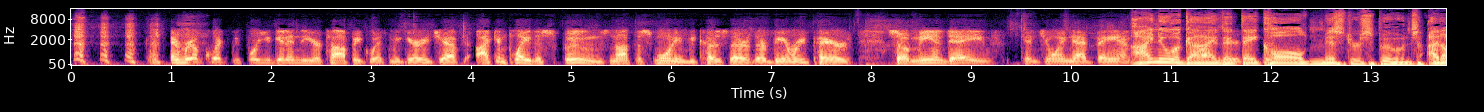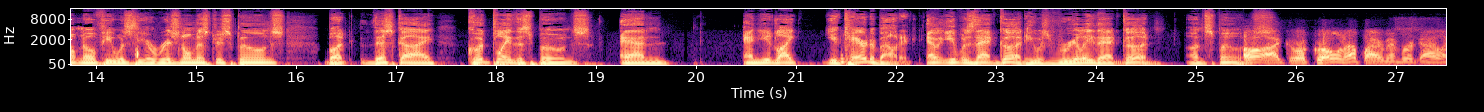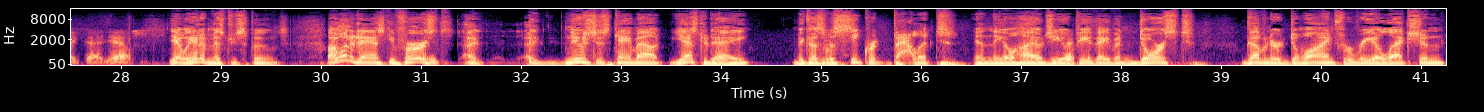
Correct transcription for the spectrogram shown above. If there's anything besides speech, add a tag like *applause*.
and real quick before you get into your topic with me, Gary Jeff, I can play the spoons not this morning because they're they're being repaired. So me and Dave can join that band. I knew a guy that they called Mr. Spoons. I don't know if he was the original Mr. Spoons, but this guy could play the spoons and and you'd like you cared about it. It was that good. He was really that good on spoons. oh, I grew growing up. I remember a guy like that. Yes. Yeah, we had a Mr. Spoons. I wanted to ask you first. Uh, uh, news just came out yesterday because of a secret ballot in the Ohio GOP. *laughs* They've endorsed Governor DeWine for reelection.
